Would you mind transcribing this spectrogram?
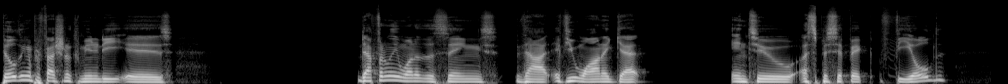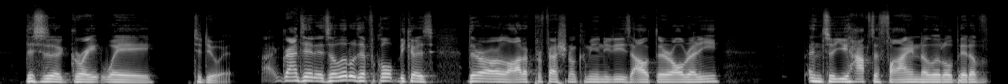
building a professional community is definitely one of the things that if you want to get into a specific field, this is a great way to do it. Uh, granted, it's a little difficult because there are a lot of professional communities out there already. And so you have to find a little bit of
